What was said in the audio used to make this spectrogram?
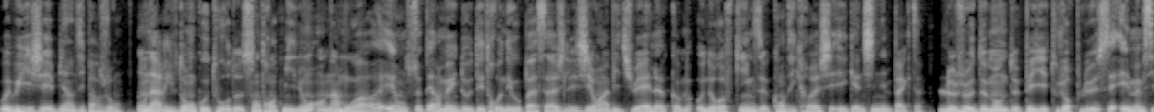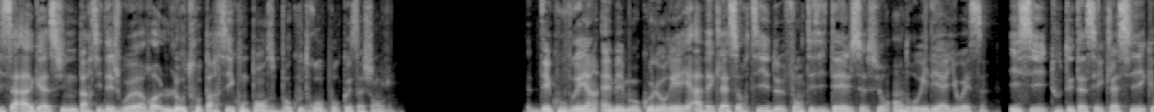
Oui oui, j'ai bien dit par jour. On arrive donc autour de 130 millions en un mois et on se permet de détrôner au passage les géants habituels comme Honor of Kings, Candy Crush et Genshin Impact. Le jeu demande de payer toujours plus et même si ça agace une partie des joueurs, l'autre partie compense beaucoup trop pour que ça change. Découvrez un MMO coloré avec la sortie de Fantasy Tales sur Android et iOS. Ici, tout est assez classique,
